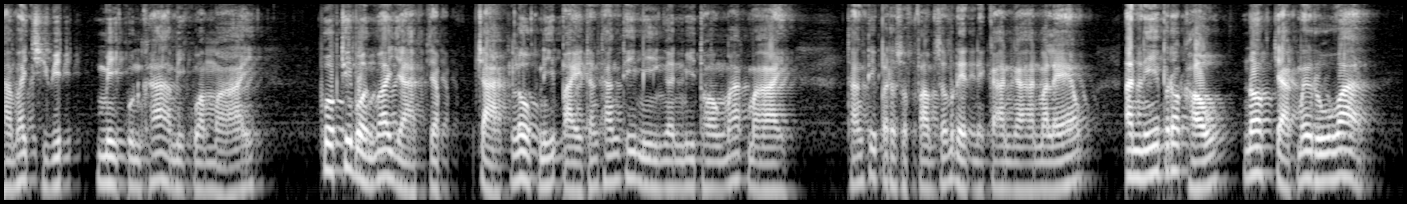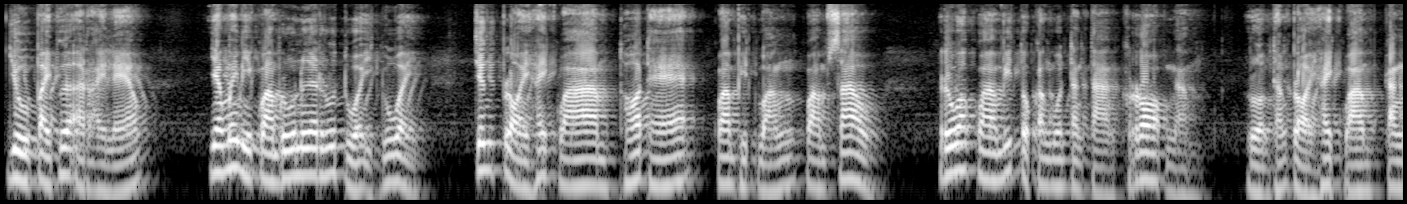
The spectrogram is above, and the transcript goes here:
ทำให้ชีวิตมีคุณค่ามีความหมาย พวกที่บ่นว่าอยากจะ จากโลกนี้ไปทั้งๆทที่มีเงินมีทองมากมาย ทั้งที่ประสบความสำเร็จในการงานมาแล้ว อันนี้เพราะเขานอกจากไม่รู้ว่า อยู่ไปเพื่ออะไรแล้ว ยังไม่มีความรู้เนื้อรู้ตัวอีกด้วย จึงปล่อยให้ความท้อแท้ ความผิดหวัง ความเศร้า หรือว่าความวิตกกังวลต่างๆ ครอบงำรวมทั้งปล่อยให้ความกัง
